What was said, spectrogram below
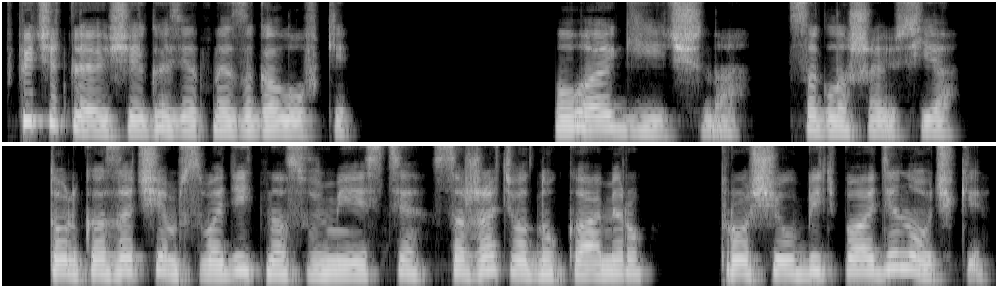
Впечатляющие газетные заголовки. Логично, соглашаюсь я. Только зачем сводить нас вместе, сажать в одну камеру? Проще убить поодиночке.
